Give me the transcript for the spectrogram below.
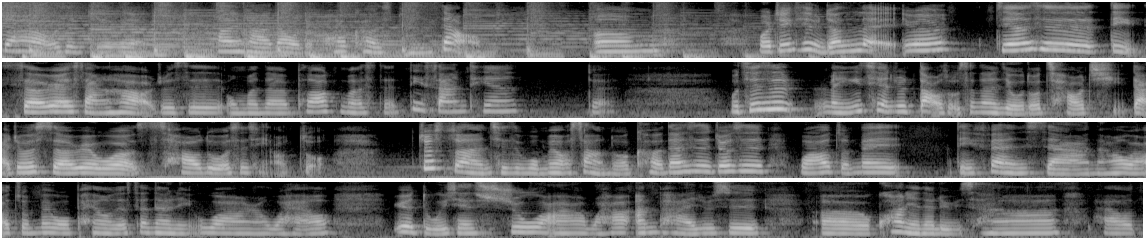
大家好，我是 Gillian，欢迎来到我的 Podcast 频道。嗯，我今天比较累，因为今天是第十二月三号，就是我们的 Plogmas 的第三天。对，我其实每一天就倒数圣诞节，我都超期待。就是十二月，我有超多事情要做。就虽然其实我没有上很多课，但是就是我要准备 defense 啊，然后我要准备我朋友的圣诞礼物啊，然后我还要。阅读一些书啊，我还要安排就是呃跨年的旅程啊，还有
